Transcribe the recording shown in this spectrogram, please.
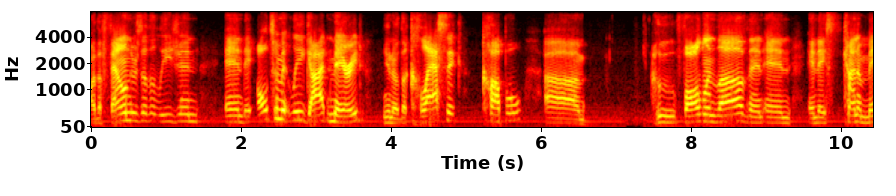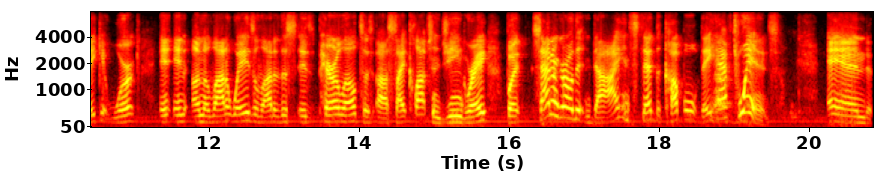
are the founders of the Legion, and they ultimately got married you know the classic couple um, who fall in love and and and they kind of make it work. In, in, in, a lot of ways, a lot of this is parallel to uh, Cyclops and Jean Grey. But Saturn Girl didn't die. Instead, the couple they have twins, and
